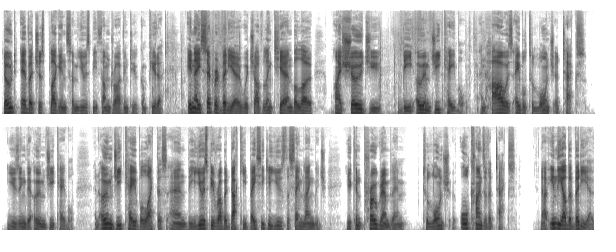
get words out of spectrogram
Don't ever just plug in some USB thumb drive into your computer. In a separate video, which I've linked here and below, I showed you the OMG cable and how I was able to launch attacks using the OMG cable. An OMG cable like this and the USB rubber ducky basically use the same language. You can program them to launch all kinds of attacks. Now, in the other video,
